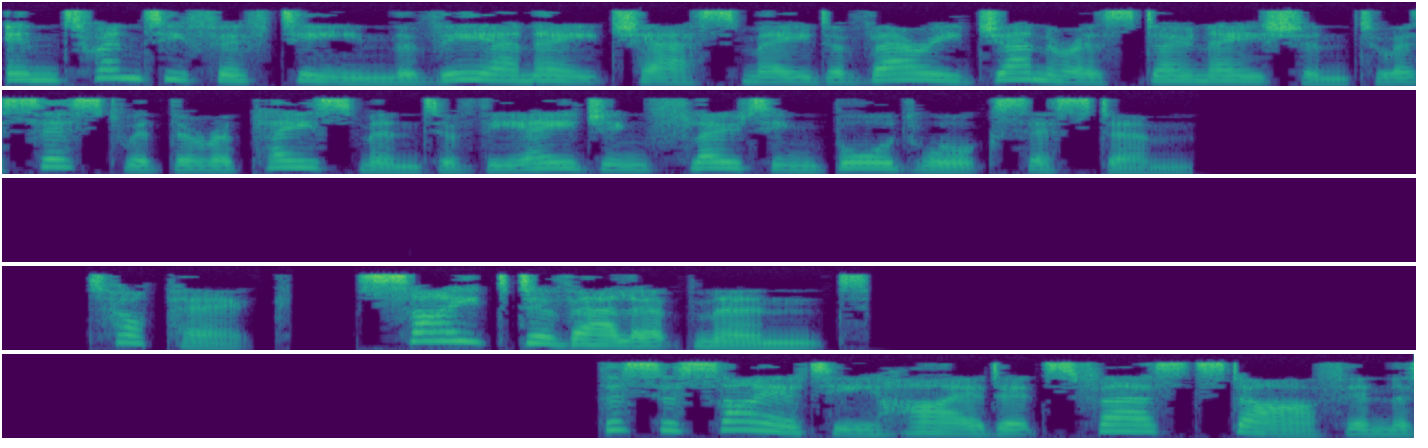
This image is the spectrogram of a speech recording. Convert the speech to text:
In 2015 the VNHS made a very generous donation to assist with the replacement of the aging floating boardwalk system. Site development The Society hired its first staff in the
